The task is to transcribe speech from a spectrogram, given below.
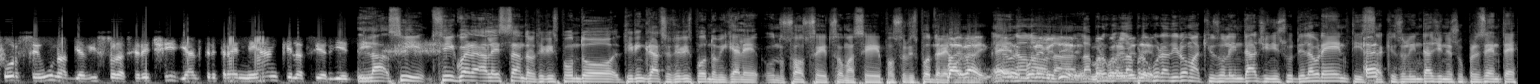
forse uno abbia visto la Serie C, gli altri tre neanche la Serie D. La, sì, sì, guarda Alessandro, ti rispondo, ti ringrazio, ti rispondo Michele, non so se, insomma, se posso rispondere. Vai, vai. Eh, no, no, vedere, la, la, procura, la, Procura di Roma ha chiuso le indagini su De Laurentiis, eh? ha chiuso le indagini su presente,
